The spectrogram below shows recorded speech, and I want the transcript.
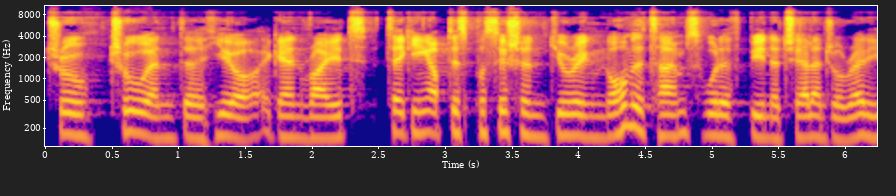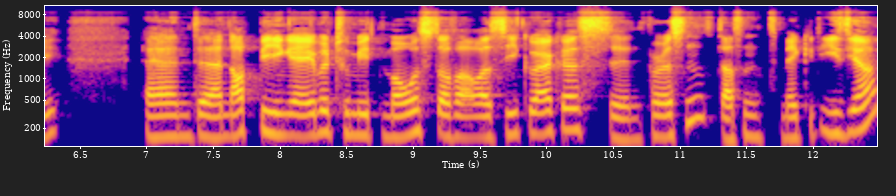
True, true. And uh, here again, right, taking up this position during normal times would have been a challenge already and uh, not being able to meet most of our Siegwerkers in person doesn't make it easier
